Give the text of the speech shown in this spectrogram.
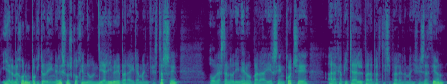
y a lo mejor un poquito de ingresos cogiendo un día libre para ir a manifestarse o gastando dinero para irse en coche a la capital para participar en la manifestación.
